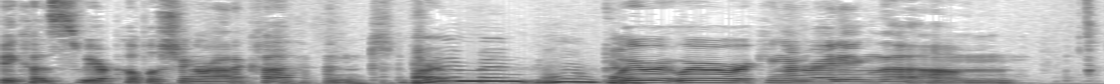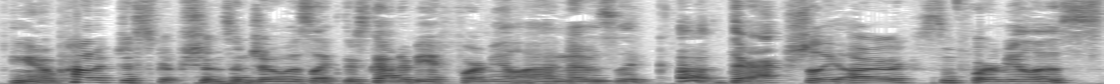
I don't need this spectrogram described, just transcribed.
because we are publishing erotica, and in, oh, okay. we were we were working on writing the um, you know product descriptions, and Joe was like, "There's got to be a formula," and I was like, "Oh, there actually are some formulas,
